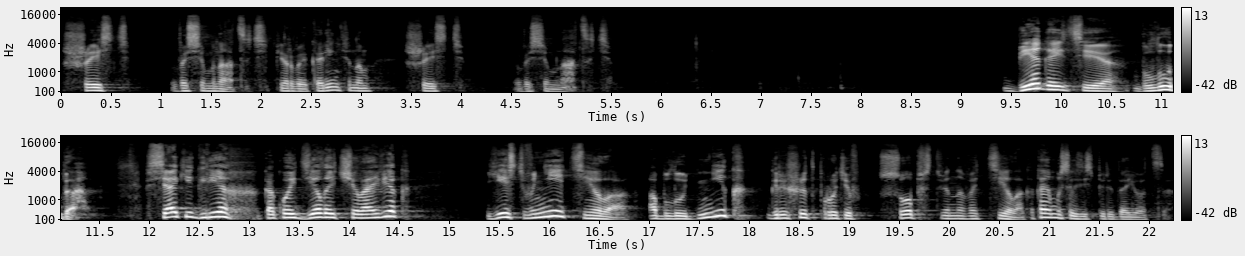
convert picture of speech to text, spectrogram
6, 18. 1 Коринфянам 6, 18. «Бегайте блуда. Всякий грех, какой делает человек, есть вне тела, а блудник грешит против собственного тела». Какая мысль здесь передается?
